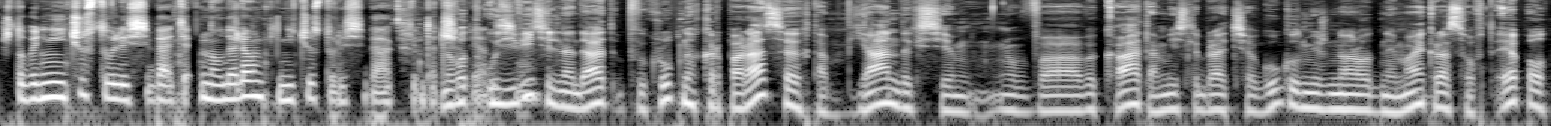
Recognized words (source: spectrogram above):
чтобы не чувствовали себя на удаленке, не чувствовали себя каким-то Ну вот удивительно, да, в крупных корпорациях, там, в Яндексе, в ВК, там, если брать Google международный, Microsoft, Apple,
